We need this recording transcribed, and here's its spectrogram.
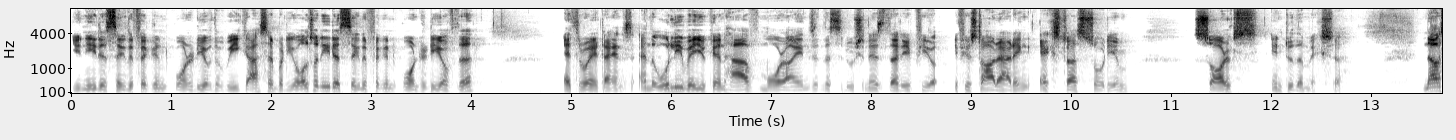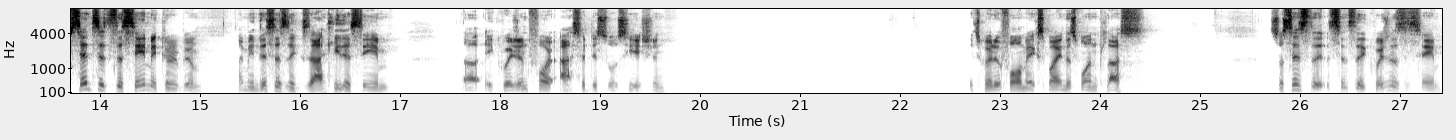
you need a significant quantity of the weak acid, but you also need a significant quantity of the ethanoate ions. And the only way you can have more ions in the solution is that if you if you start adding extra sodium salts into the mixture. Now, since it's the same equilibrium, I mean this is exactly the same uh, equation for acid dissociation. It's going to form x minus 1 plus. So since the, since the equation is the same,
